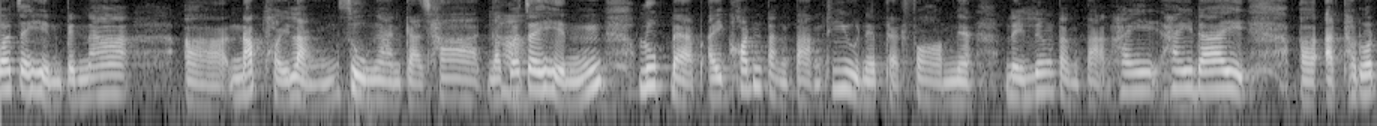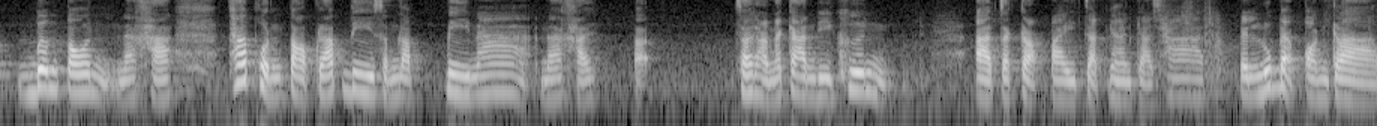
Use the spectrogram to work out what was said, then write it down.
ก็จะเห็นเป็นหน้าอ่า นับถอยหลังสู่งานกาชาติ แล้วก็จะเห็นรูปแบบไอคอนต่างๆ ที่อยู่ในแพลตฟอร์มเนี่ยในเรื่องต่างๆ ให้ให้ได้เอ่ออัธรสเบื้องต้นนะคะ ถ้าผลตอบรับดีสำหรับปีหน้านะคะเอ่อสถานการณ์ดีขึ้นอาจจะกลับไปจัดงานกาชาติ เป็นรูปแบบออนกราว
